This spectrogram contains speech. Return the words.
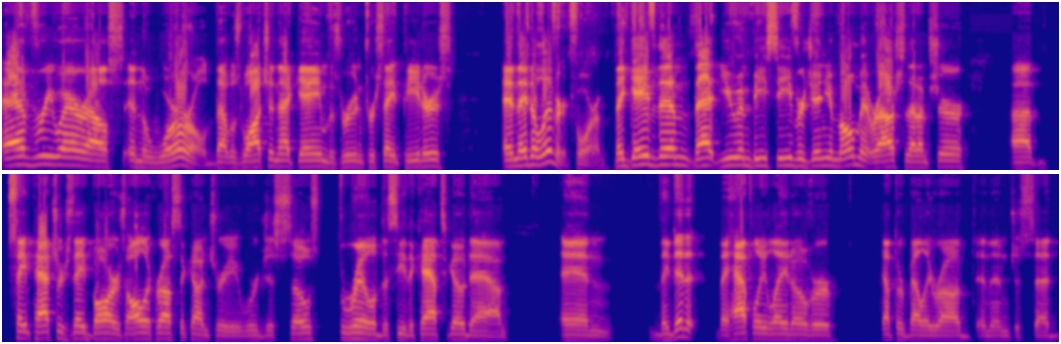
everywhere else in the world that was watching that game was rooting for St. Peter's and they delivered for them. They gave them that UMBC Virginia moment, Roush, that I'm sure uh, St. Patrick's Day bars all across the country were just so thrilled to see the Cats go down. And they did it. They happily laid over, got their belly rubbed, and then just said,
